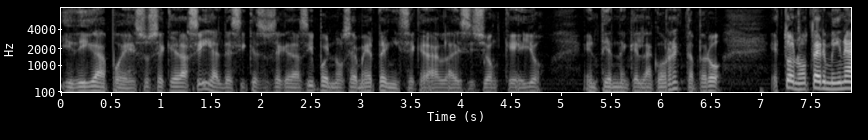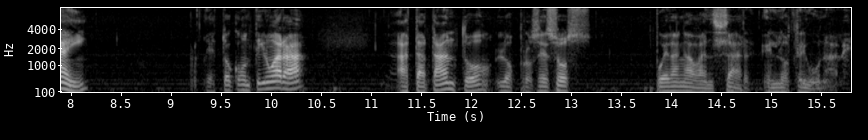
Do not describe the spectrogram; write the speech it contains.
y diga, pues eso se queda así. Al decir que eso se queda así, pues no se meten y se queda la decisión que ellos entienden que es la correcta. Pero esto no termina ahí. Esto continuará hasta tanto los procesos puedan avanzar en los tribunales.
